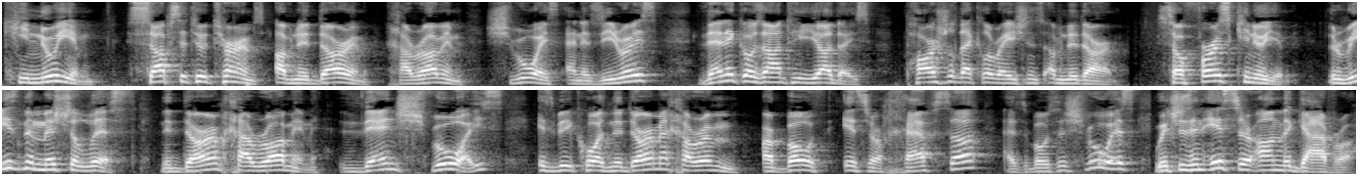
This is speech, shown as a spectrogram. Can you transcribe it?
Kinuyim, substitute terms of Nedarim, Charamim, Shvuos, and Aziros. Then it goes on to Yadais, partial declarations of Nedarim. So first Kinuyim. The reason the Mishnah lists Nidarim Charamim, then Shvuos, is because Nidarim and Charamim are both Isser Chefsa, as opposed to Shvuos, which is an Isser on the Gavra.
